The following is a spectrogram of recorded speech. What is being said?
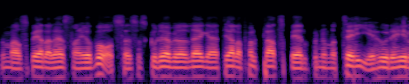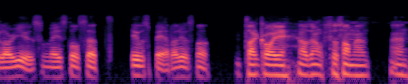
de här spelade hästarna gör bort sig så skulle jag vilja lägga ett i alla fall platsspel på nummer 10, Who the Hill Are You, som är i stort sett ospelad just nu. Tack Aj. Jag hade den också som en, en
